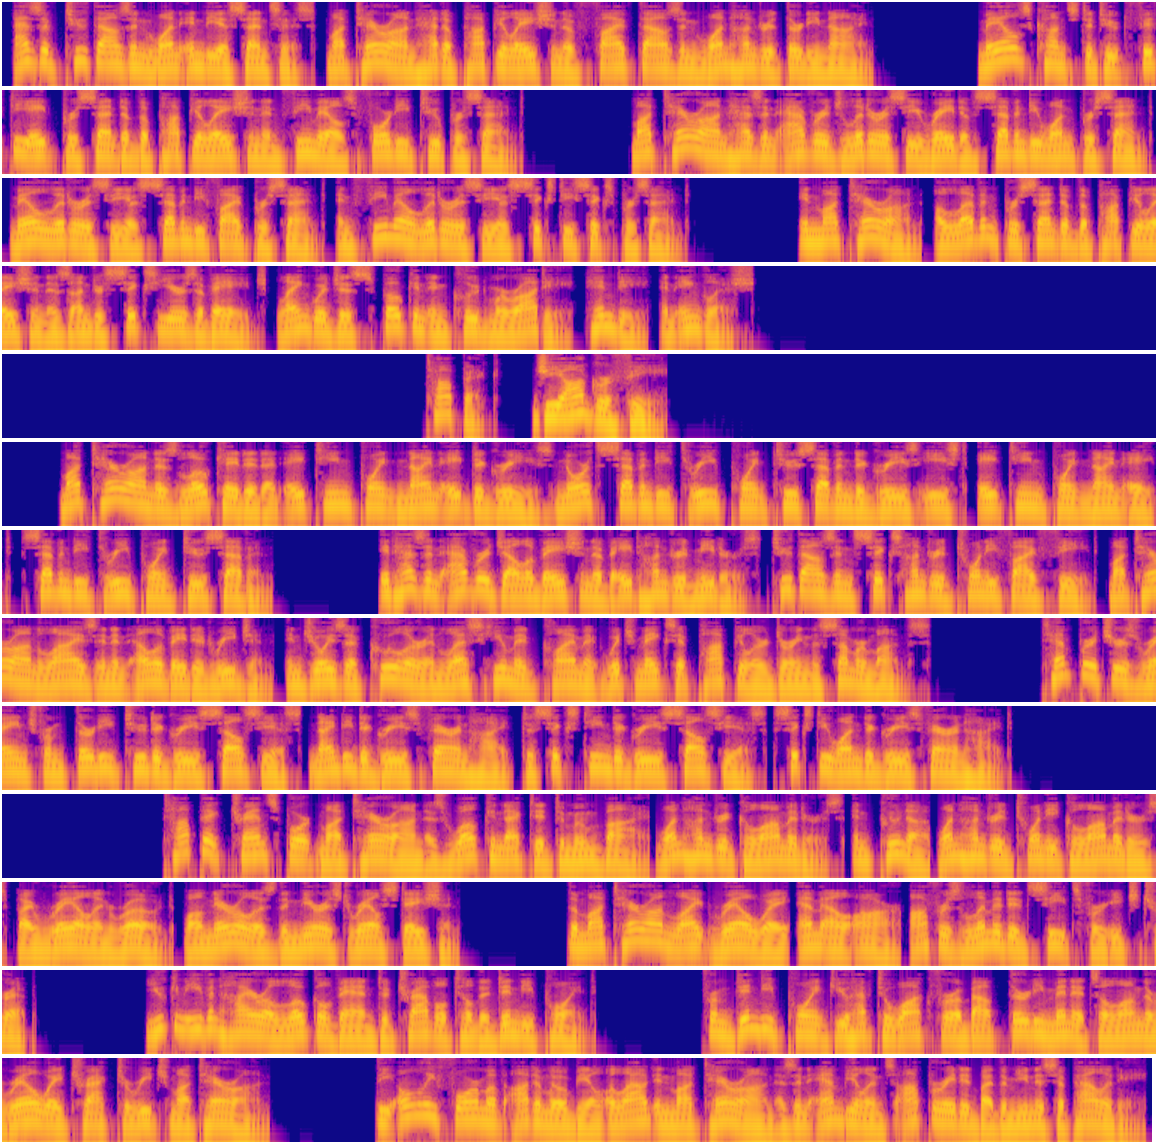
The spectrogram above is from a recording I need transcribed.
As of 2001 India census, Matheran had a population of 5,139. Males constitute 58% of the population and females 42%. Matheran has an average literacy rate of 71%, male literacy is 75%, and female literacy is 66%. In Matheran, 11% of the population is under 6 years of age. Languages spoken include Marathi, Hindi, and English. Geography Matheran is located at 18.98 degrees north 73.27 degrees east, 18.98, 73.27. It has an average elevation of 800 meters (2625 feet). Matheran lies in an elevated region, enjoys a cooler and less humid climate which makes it popular during the summer months. Temperatures range from 32 degrees Celsius (90 degrees Fahrenheit) to 16 degrees Celsius (61 degrees Fahrenheit). Topic transport Matheran is well connected to Mumbai 100 km and Pune 120 km by rail and road, while Neral is the nearest rail station. The Matheran Light Railway MLR offers limited seats for each trip. You can even hire a local van to travel till the Dindi point. From Dindi Point you have to walk for about 30 minutes along the railway track to reach Matheran. The only form of automobile allowed in Matheran is an ambulance operated by the municipality.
